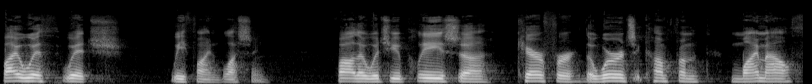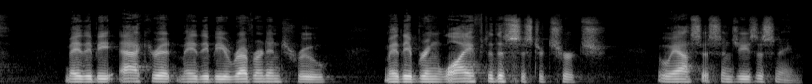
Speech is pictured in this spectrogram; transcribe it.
by with which we find blessing. Father, would you please uh, care for the words that come from my mouth? May they be accurate. May they be reverent and true. May they bring life to this sister church. We ask this in Jesus' name.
